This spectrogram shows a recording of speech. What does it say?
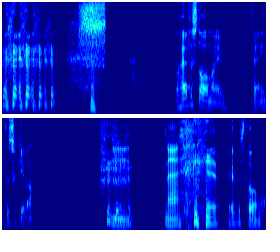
och här förstår man ju. Det är inte så kiva. mm. Nej, det förstår man.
